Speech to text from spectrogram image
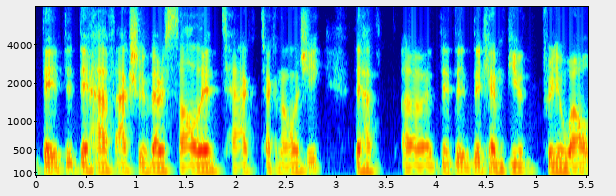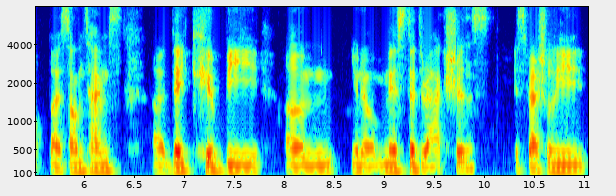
they they have actually very solid tech technology. They have uh, they, they, they can build pretty well, but sometimes uh, they could be, um, you know, miss the directions, especially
